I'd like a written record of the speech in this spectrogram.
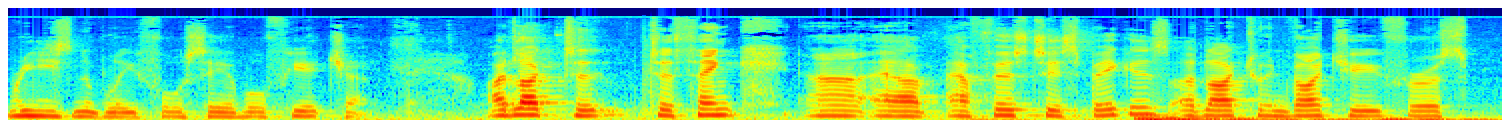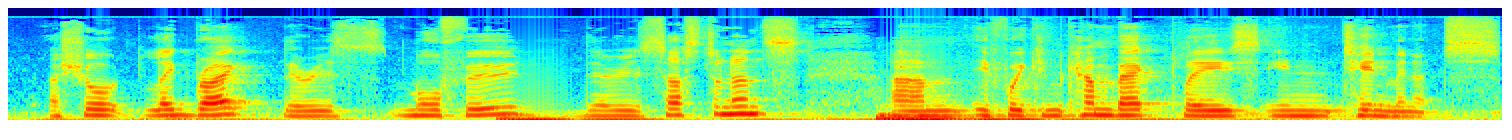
reasonably foreseeable future. I'd like to, to thank uh, our, our first two speakers. I'd like to invite you for a, a short leg break. There is more food, there is sustenance. Um, if we can come back, please, in 10 minutes.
